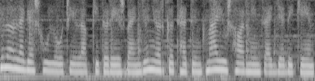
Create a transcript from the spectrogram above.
különleges hullócsillag kitörésben gyönyörködhetünk május 31-én,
